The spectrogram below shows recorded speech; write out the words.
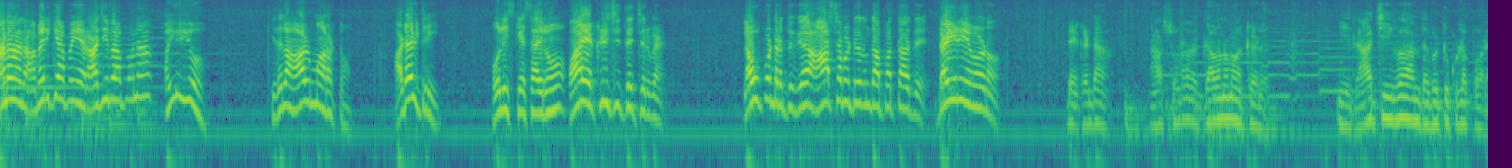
ஆனா அந்த அமெரிக்கா பையன் ராஜீவ் அப்பனா ஐயோ இதெல்லாம் ஆள் மாறட்டும். அடல்ட்ரி போலீஸ் கேஸ் ஆயிரும். வாயை கிழிச்சு தைச்சிருவேன். லவ் பண்றதுக்கு ஆசை மட்டும் இருந்தா பத்தாது. தைரியம் வேணும். டேய் கண்டா நான் சொல்றத கவனமா கேளு. நீ ராஜீவா அந்த வீட்டுக்குள்ள போற.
